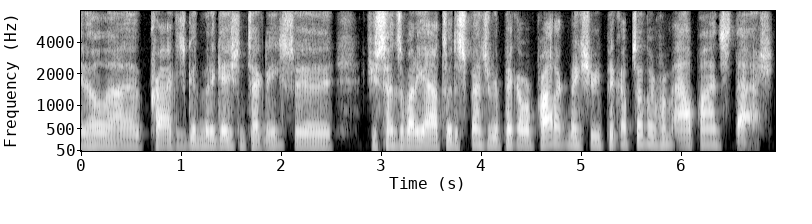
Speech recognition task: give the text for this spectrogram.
you know, uh, practice good mitigation techniques, uh, if you send somebody out to a dispensary to pick up a product, make sure you pick up something from Alpine Stash.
